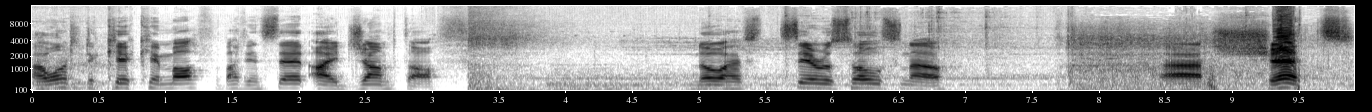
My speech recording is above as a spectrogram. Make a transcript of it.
I wanted to kick him off, but instead I jumped off. No, I have zero souls now. Ah, shit!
